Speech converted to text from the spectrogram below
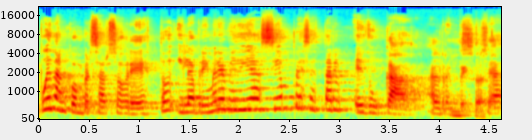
puedan conversar sobre esto y la primera medida siempre es estar educado al respecto. O sea,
